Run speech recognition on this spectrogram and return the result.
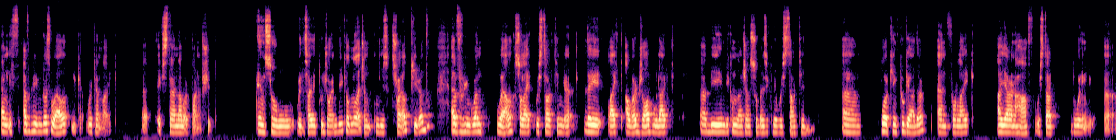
and if everything goes well, you can we can like uh, extend our partnership. And so we decided to join Become Legend in this trial period. Everything went well. So like we starting, uh, they liked our job. We liked uh, being Become legends. So basically we started um, working together. And for like a year and a half, we start doing uh,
